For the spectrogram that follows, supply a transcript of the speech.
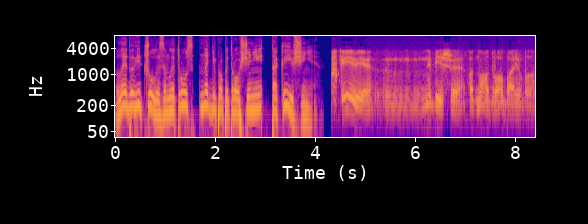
Ледве відчули землетрус на Дніпропетровщині та Київщині. В Києві не більше одного-двох барів було.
